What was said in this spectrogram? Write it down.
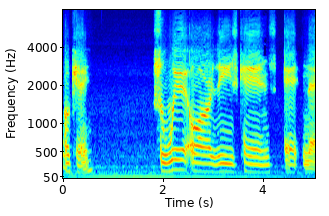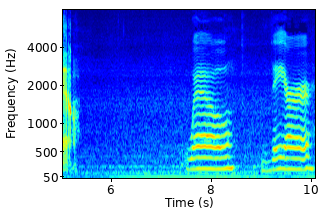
Okay. So where are these cans at now? Well, they are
